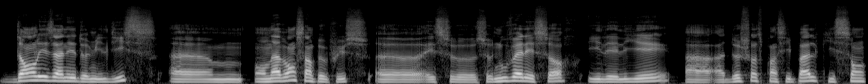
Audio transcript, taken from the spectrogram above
Dans les années 2010, on avance un peu plus et ce, nouvel essor, il est lié à, deux choses principales qui sont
